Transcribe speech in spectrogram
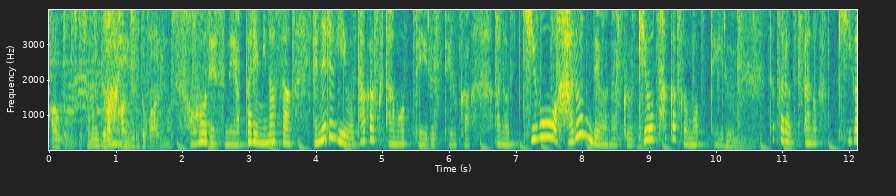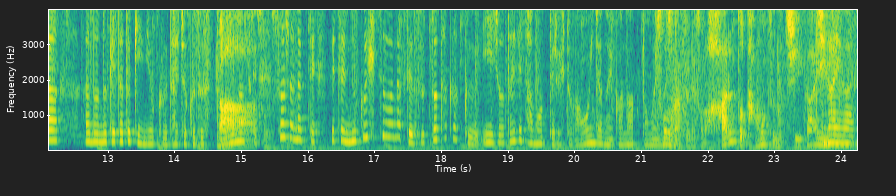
会うと思うんですけどその辺ってなんか感じるとこあります、そうですね。やっぱり皆さんエネルギーを高く保っているっていうかあの気を張るんではなく気を高く持っている、うん。だからあの気があの抜けた時によく体調崩すって言いますけどそうね。そうじゃなくて別に抜く必要はなくてずっと高くいい状態で保ってる人が多いんじゃないかなと思いました。そうなんですよね。その張ると保つの違い違いがある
